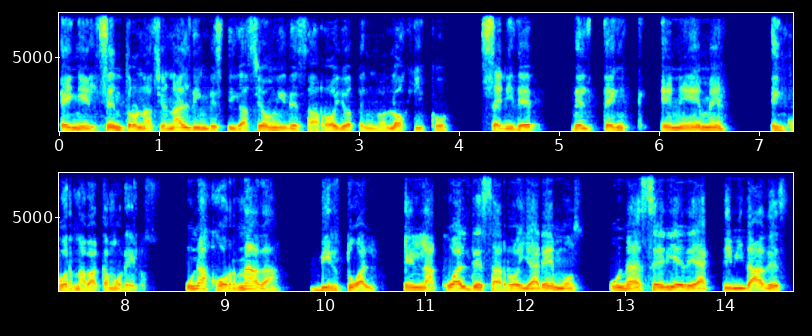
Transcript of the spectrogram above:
en el Centro Nacional de Investigación y Desarrollo Tecnológico, CENIDET, del TENC NM en Cuernavaca, Morelos. Una jornada virtual en la cual desarrollaremos una serie de actividades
